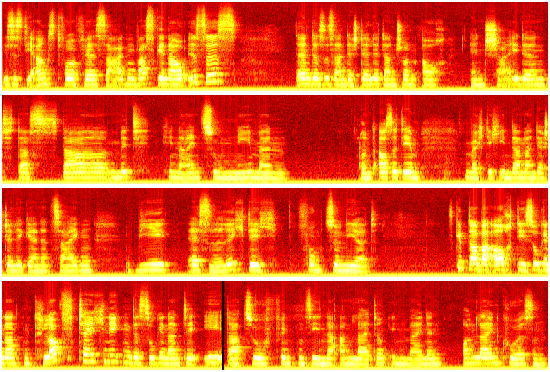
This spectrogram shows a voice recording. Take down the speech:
Ist es die Angst vor Versagen? Was genau ist es? Denn das ist an der Stelle dann schon auch entscheidend, das da mit hineinzunehmen. Und außerdem möchte ich Ihnen dann an der Stelle gerne zeigen, wie es richtig funktioniert. Es gibt aber auch die sogenannten Klopftechniken, das sogenannte E. Dazu finden Sie eine Anleitung in meinen Online-Kursen.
